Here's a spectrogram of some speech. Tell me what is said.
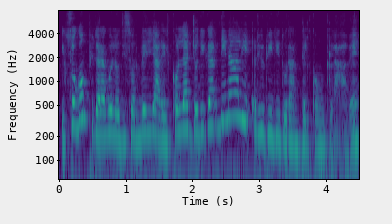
Il suo compito era quello di sorvegliare il collegio di cardinali riuniti durante il conclave.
